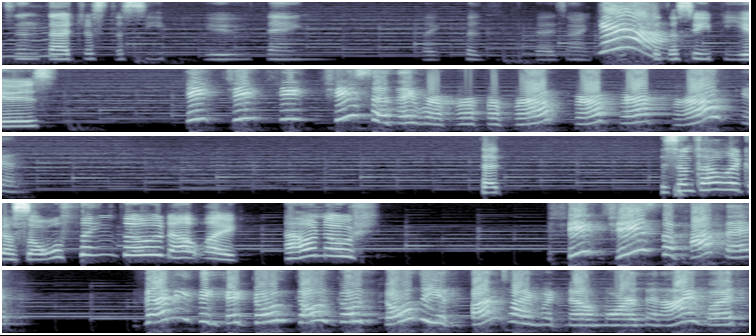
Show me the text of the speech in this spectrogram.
Isn't that just a CPU thing? Like, because you guys aren't Yeah. the CPUs. She, she, she, she said they were bro- bro- bro- bro- bro- broken. That isn't that like a soul thing though? Not like I don't know. If, She, she's the puppet. If anything, could go, go, go, Goldie and Funtime would know more than I would.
